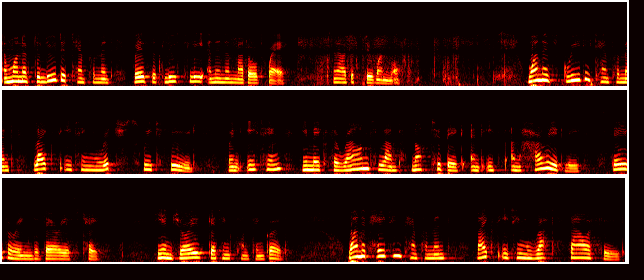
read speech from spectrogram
And one of deluded temperament wears it loosely and in a muddled way. And I'll just do one more. One of greedy temperament likes eating rich, sweet food. When eating, he makes a round lump not too big and eats unhurriedly, savoring the various tastes. He enjoys getting something good. One of hating temperaments likes eating rough, sour food.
